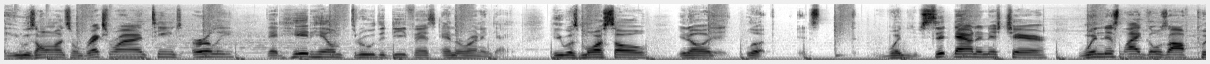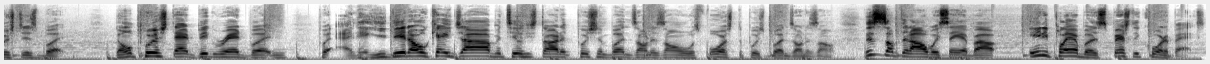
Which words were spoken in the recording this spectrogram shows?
he was on some Rex Ryan teams early that hid him through the defense and the running game. He was more so, you know, look, it's when you sit down in this chair, when this light goes off, push this button. Don't push that big red button. Put he did okay job until he started pushing buttons on his own, was forced to push buttons on his own. This is something I always say about any player, but especially quarterbacks.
